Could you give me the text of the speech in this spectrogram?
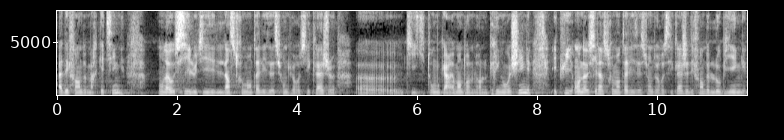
à des fins de marketing. On a aussi l'instrumentalisation du recyclage euh, qui, qui, tombe carrément dans, dans, le greenwashing. Et puis, on a aussi l'instrumentalisation du recyclage à des fins de lobbying.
